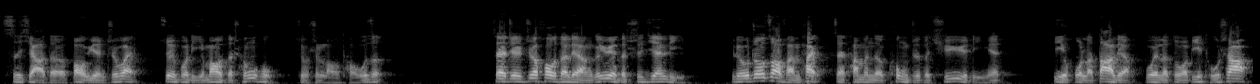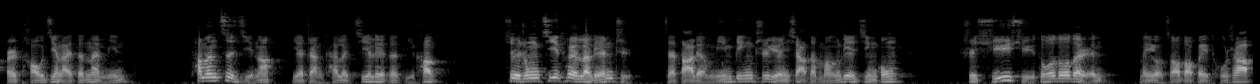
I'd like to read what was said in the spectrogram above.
私下的抱怨之外，最不礼貌的称呼就是“老头子”。在这之后的两个月的时间里，柳州造反派在他们的控制的区域里面，庇护了大量为了躲避屠杀而逃进来的难民。他们自己呢，也展开了激烈的抵抗，最终击退了连指在大量民兵支援下的猛烈进攻，使许许多多的人没有遭到被屠杀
